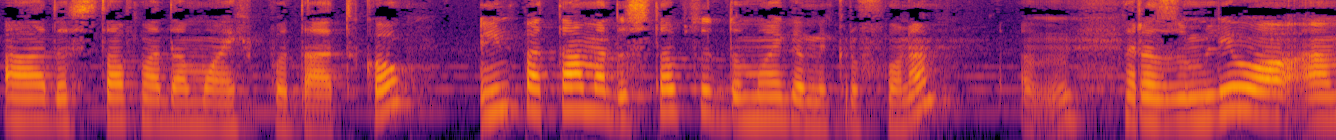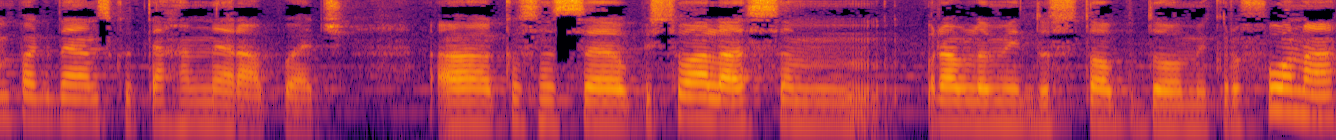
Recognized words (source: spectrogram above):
a, dostop ima do mojih podatkov in pa tam ima dostop tudi do mojega mikrofona. Razumljivo, ampak dejansko tega ne rab več. A, ko sem se opisovala, sem rabila imeti dostop do mikrofona,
